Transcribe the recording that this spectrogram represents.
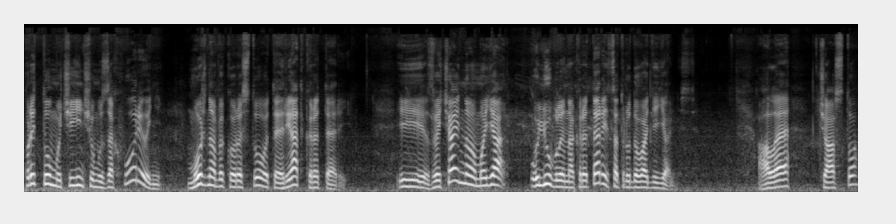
при тому чи іншому захворюванні можна використовувати ряд критерій. І, звичайно, моя улюблена критерій це трудова діяльність. Але часто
